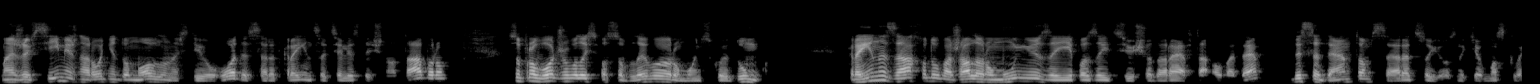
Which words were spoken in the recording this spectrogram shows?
Майже всі міжнародні домовленості і угоди серед країн соціалістичного табору супроводжувались особливою румунською думкою. Країни Заходу вважали Румунію за її позицію щодо РФ та ОВД дисидентом серед союзників Москви.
